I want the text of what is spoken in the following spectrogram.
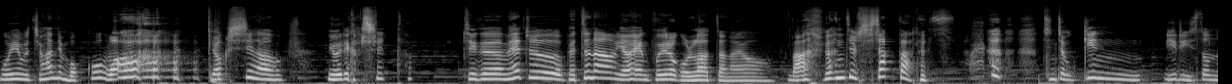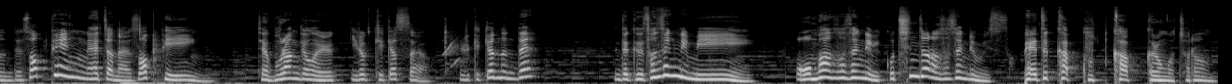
오이 무침 한 입 먹고 와 역시 나 요리가 싫다. 지금 해주 베트남 여행 브이로그 올라왔잖아요. 나 편집 시작도 안 했어. 진짜 웃긴 일이 있었는데 서핑 했잖아요. 서핑. 제가 물안경을 이렇게 꼈어요. 이렇게 꼈는데 근데 그 선생님이 엄한 선생님 있고 친절한 선생님이 있어. 배드캅, 굿캅 그런 것처럼.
